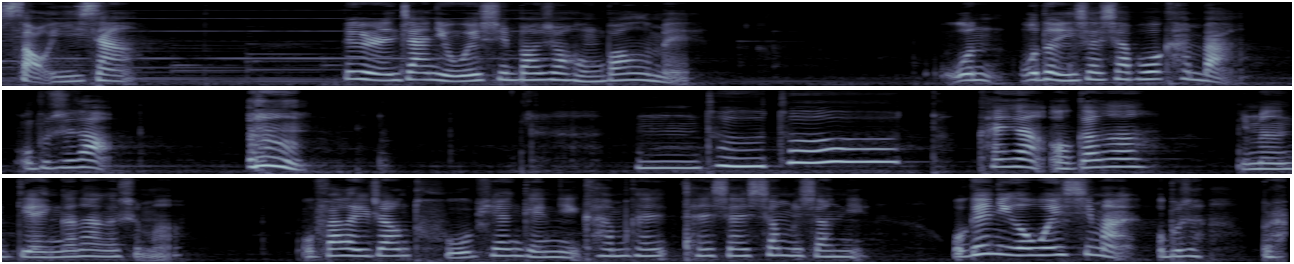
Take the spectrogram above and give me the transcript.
扫一下。那个人加你微信报销红包了没？我我等一下下播看吧，我不知道。嗯，突突，看一下，我刚刚你们点一个那个什么，我发了一张图片给你，看不看？看一下像不像你？我给你个微信嘛，哦不是不是，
